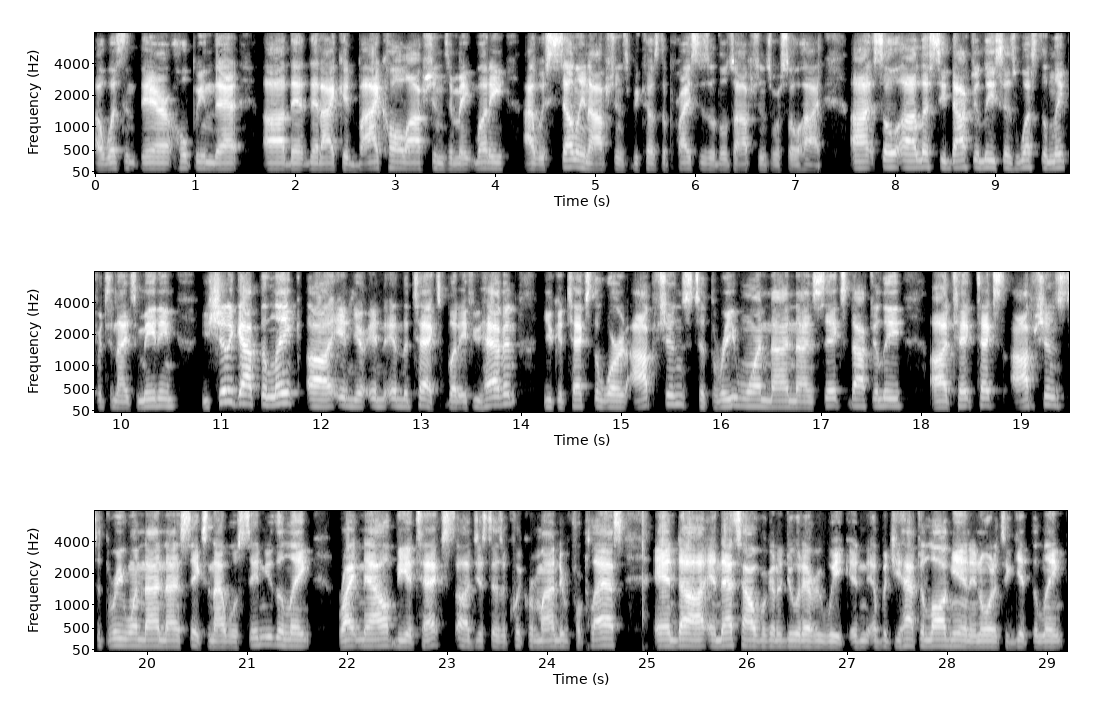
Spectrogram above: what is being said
I wasn't there hoping that uh, that that I could buy call options and make money. I was selling options because the prices of those options were so high. Uh, so uh, let's see. Dr. Lee says, "What's the link for tonight's meeting?" You should have got the link uh, in your in, in the text, but if you haven't, you could text the word options to 31996, Dr. Lee. Uh, te- text options to 31996, and I will send you the link right now via text, uh, just as a quick reminder for class. And uh, and that's how we're going to do it every week. And but you have to log in in order to get the link.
